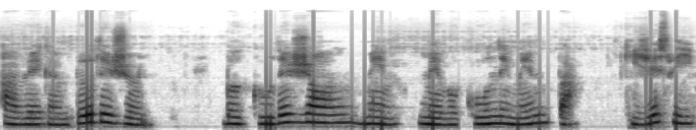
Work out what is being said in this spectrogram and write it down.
avec un peu de jaune. Beaucoup de gens m'aiment, mais beaucoup ne m'aiment pas. Qui je suis?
